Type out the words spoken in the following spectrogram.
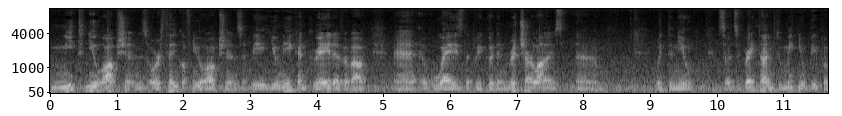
meet new options or think of new options be unique and creative about uh, ways that we could enrich our lives um, with the new so it's a great time to meet new people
